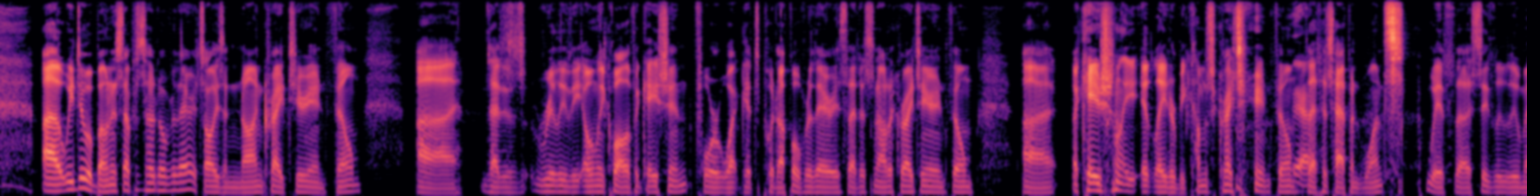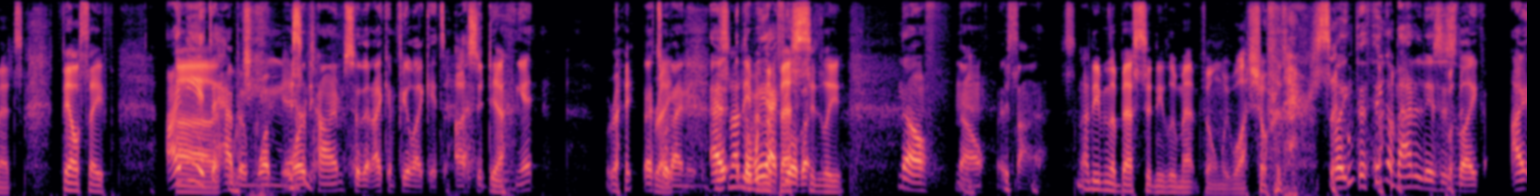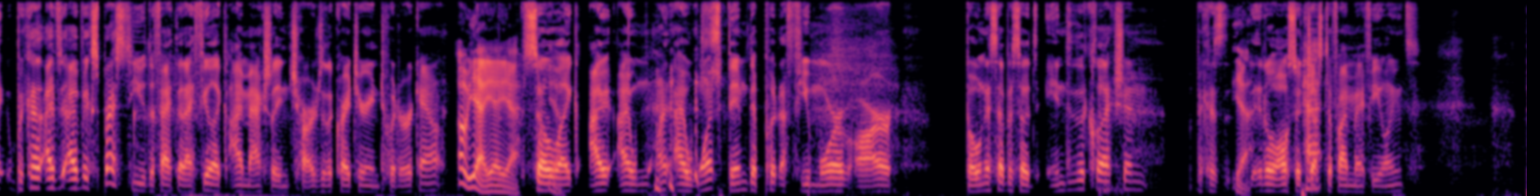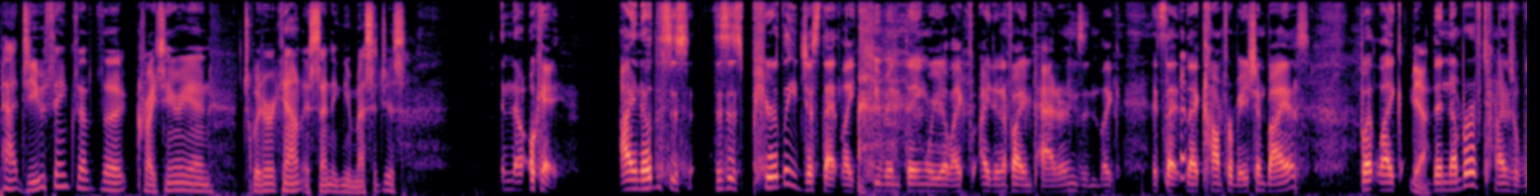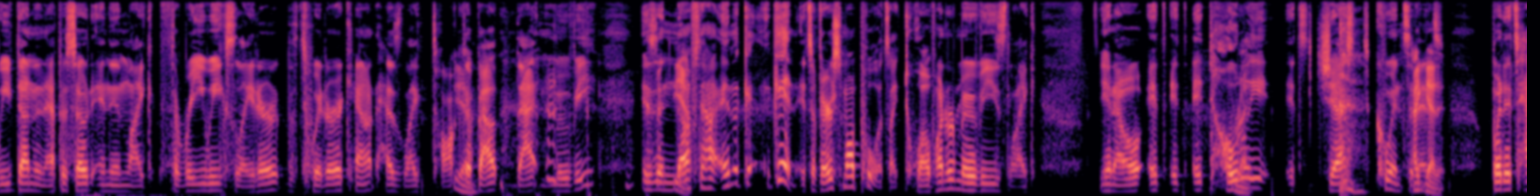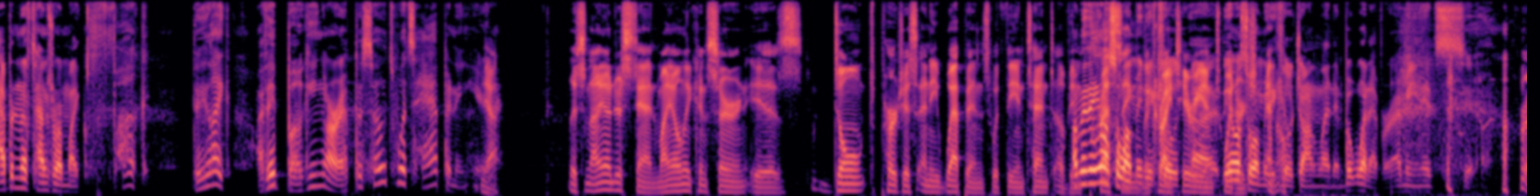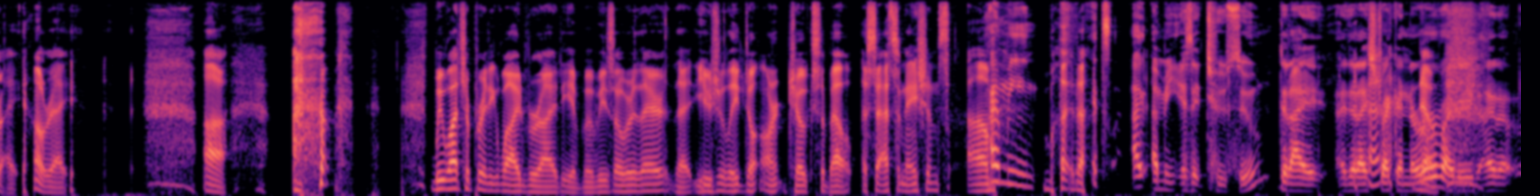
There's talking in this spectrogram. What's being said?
Uh, we do a bonus episode over there. It's always a non-Criterion film. Uh, that is really the only qualification for what gets put up over there is that it's not a Criterion film. Uh, occasionally, it later becomes a Criterion film. Yeah. That has happened once with uh, Sidney Lumet's Failsafe. I need it to Uh, happen which one more time so that I can feel like it's us doing Yeah. it. Right. That's right. what I need. It's I- not the even the I best Sidney. no, no, it's, It's- not. It's not even the best Sidney Lumet film we watched over there. So. Like the thing about it is, is like I because I've I've expressed to you the fact that I feel like I'm actually in charge of the Criterion Twitter account. oh yeah, yeah, yeah. So Yeah. like I I want I want them to put a few more of our bonus episodes into the collection because Yeah. it'll also Pat- justify my feelings. Pat, do you think that the Criterion Twitter account is sending you messages? No, okay. I know this is this is purely just that like human thing where you're like identifying patterns and like it's that that confirmation bias. But like Yeah. the number of times we've done an episode and then like three weeks later the Twitter account has like talked Yeah. about that movie is enough to ha- and again it's a very small pool. It's like twelve hundred movies. Like you know it it, it totally it's just coincidence. I get it. But it's happened enough times where I'm like fuck. They like are they bugging our episodes? What's happening here? Yeah. Listen, I understand. My only concern is don't purchase any weapons with the intent of I mean, they also want me to kill. Uh, they also want me to kill John Lennon, but whatever. I mean, it's you know. All right, all right. Uh, we watch a pretty wide variety of movies over there that usually don't, aren't jokes about assassinations. Um, I mean, but uh, it's. I, I mean, is it too soon? Did I did I strike a No. nerve? I mean, I don't.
